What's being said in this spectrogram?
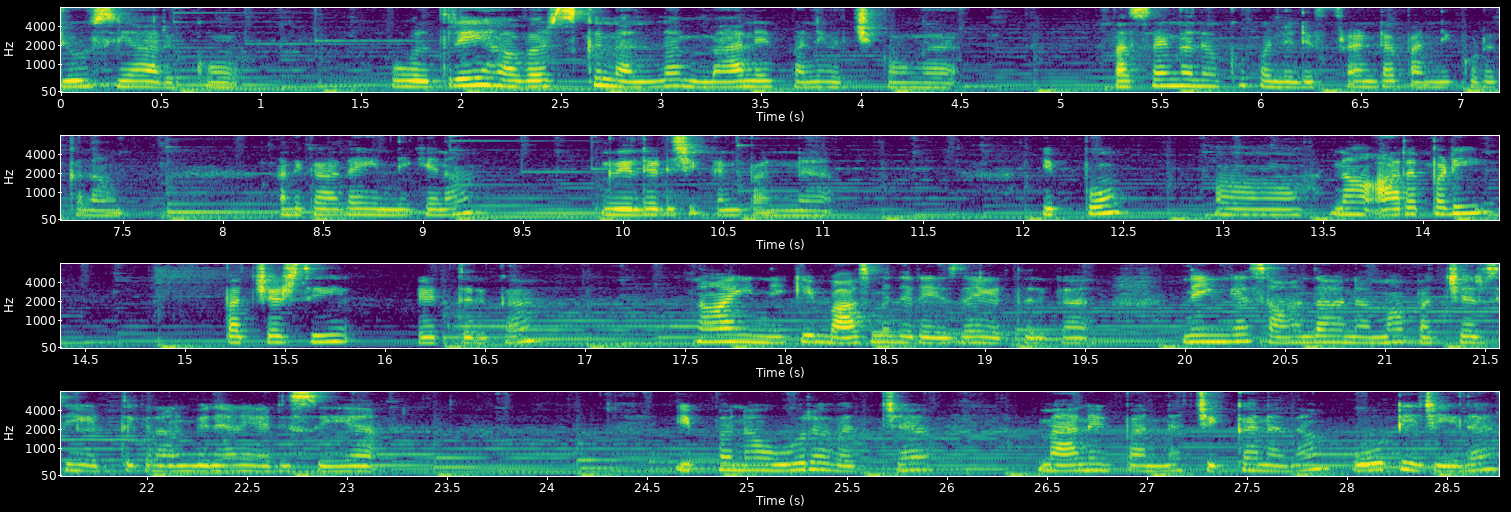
ஜூஸியாக இருக்கும். ஒரு த்ரீ ஹவர்ஸ்க்கு நல்லா மேரினேட் பண்ணி வச்சுக்கோங்க. பசங்களுக்கும் கொஞ்சம் டிஃப்ரெண்ட்டாக பண்ணி கொடுக்கலாம். அதுக்காக தான் இன்றைக்கி நான் கிரில்லடு சிக்கன் பண்ணேன். இப்போது நான் அரைப்படி பச்சரிசி எடுத்திருக்கேன். நான் இன்றைக்கி பாஸ்மதி ரைஸ் தான் எடுத்திருக்கேன். நீங்கள் சாதாரணமாக பச்சரிசி எடுத்துக்கலாம் பிரியாணி அரிசியை. இப்போ நான் ஊற வச்ச மேரினேட் பண்ண சிக்கனை தான் ஓடிஜியில்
